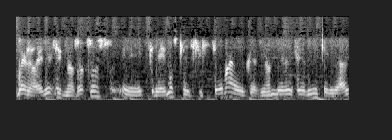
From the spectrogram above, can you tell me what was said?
Bueno, es decir, nosotros eh, creemos que el sistema de educación debe ser integral.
